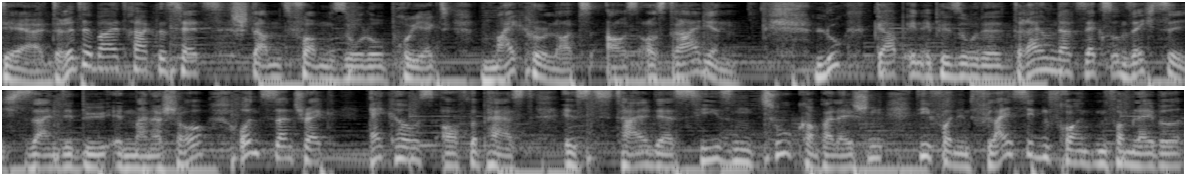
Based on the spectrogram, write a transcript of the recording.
Der dritte Beitrag des Sets stammt vom Solo-Projekt Microlot aus Australien. Luke gab in Episode 366 sein Debüt in meiner Show und sein Track Echoes of the Past ist Teil der Season 2 Compilation, die von den fleißigen Freunden vom Label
